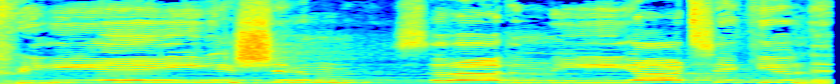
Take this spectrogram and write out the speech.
Creation. Suddenly articulate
